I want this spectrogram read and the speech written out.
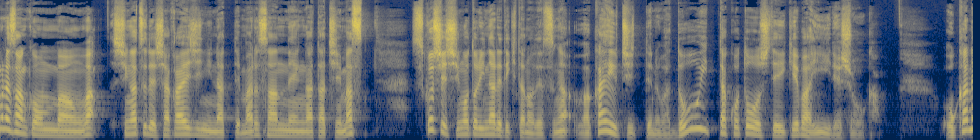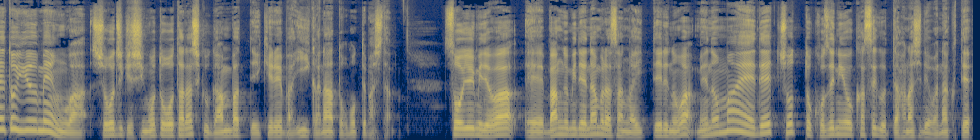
ムラさんこんばんは。4月で社会人になって丸3年が経ちます。少し仕事に慣れてきたのですが、若いうちってのはどういったことをしていけばいいでしょうか？お金という面は正直仕事を正しく頑張っていければいいかなと思ってました。そういう意味では、えー、番組で名村さんが言っているのは目の前でちょっと小銭を稼ぐって話ではなくて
